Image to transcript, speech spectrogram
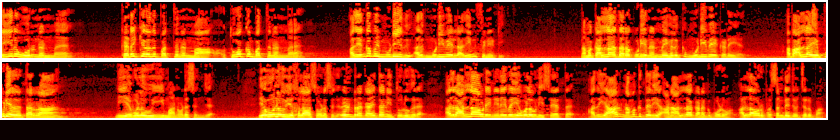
செய்யற ஒரு நன்மை கிடைக்கிறது பத்து நன்மை துவக்கம் பத்து நன்மை அது எங்க போய் முடியுது? அதுக்கு முடிவே இல்லை அது இன்ஃபினிட்டி நமக்கு அல்லாஹ் தரக்கூடிய நன்மைகளுக்கு முடிவே கிடையாது. அப்ப அல்லாஹ் எப்படி அதை தர்றான்? நீ எவ்வளவு ஈமானோட செஞ்ச? எவ்வளவு இஹ்லாஸோட செஞ்ச? ரெண்டு ரக்காய் தான் நீ தொழுகிற. அதுல அல்லாஹ்வுடைய நினைவை எவ்வளவு நீ சேர்த்த? அது யாரும் நமக்கு தெரியும். ஆனா அல்லாஹ் கணக்கு போடுவான். அல்லாஹ் ஒரு பெர்சன்டேஜ் வச்சிருப்பான்.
